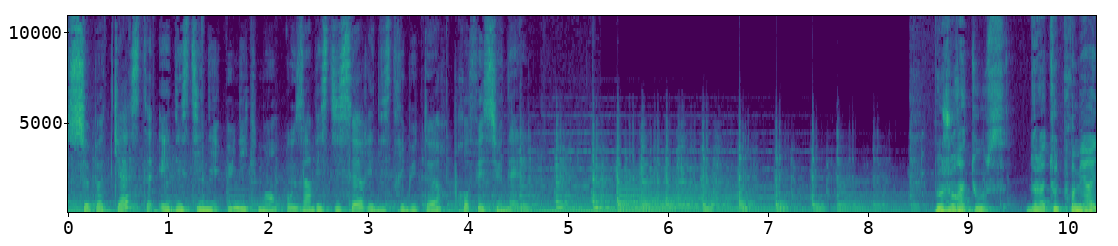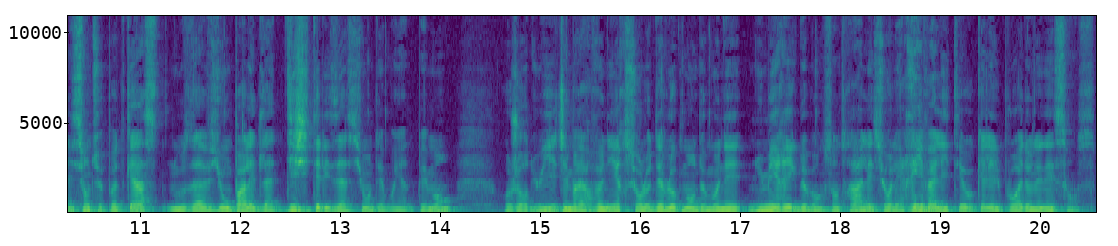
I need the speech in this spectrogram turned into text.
Ce podcast est destiné uniquement aux investisseurs et distributeurs professionnels. Bonjour à tous. Dans la toute première édition de ce podcast, nous avions parlé de la digitalisation des moyens de paiement. Aujourd'hui, j'aimerais revenir sur le développement de monnaies numériques de banque centrale et sur les rivalités auxquelles il pourrait donner naissance.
